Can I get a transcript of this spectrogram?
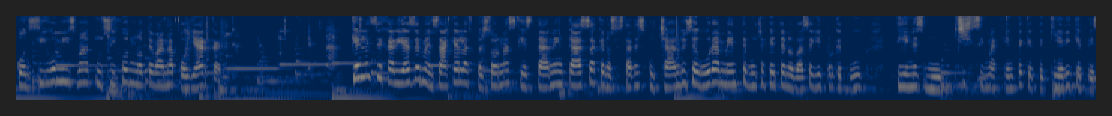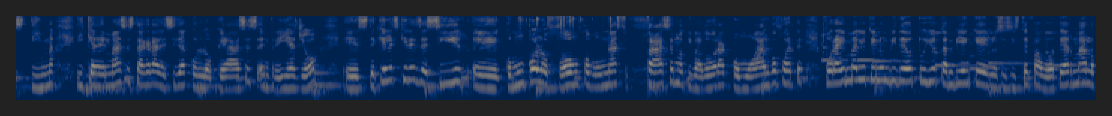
consigo misma, tus hijos no te van a apoyar, Karina. ¿Qué les dejarías de mensaje a las personas que están en casa, que nos están escuchando? Y seguramente mucha gente nos va a seguir porque tú tienes muchísima gente que te quiere y que te estima y que además está agradecida con lo que haces, entre ellas yo. Este, ¿Qué les quieres decir eh, como un colofón, como una frase motivadora, como algo fuerte? Por ahí Mario tiene un video tuyo también que nos hiciste el favor de armarlo,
